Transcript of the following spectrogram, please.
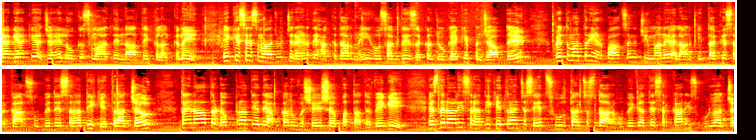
ਆਖਿਆ ਗਿਆ ਕਿ ਅਜਿਹੇ ਲੋਕ ਸਮਾਜ ਦੇ ਨਾਂ ਤੇ ਕਲੰਕ ਨੇ। ਇਹ ਕਿਸੇ ਸਮਾਜ ਵਿੱਚ ਰਹਿਣ ਦੇ ਹੱਕਦਾਰ ਨਹੀਂ ਹੋ ਸਕਦੇ। ਜ਼ਿਕਰਯੋਗ ਹੈ ਕਿ ਪੰਜਾਬ ਦੇ ਵਿੱਤ ਮੰਤਰੀ ਹਰਪਾਲ ਸਿੰਘ ਚੀਮਾ ਨੇ ਐਲਾਨ ਕੀਤਾ ਕਿ ਸਰਕਾਰ ਸੂਬੇ ਦੇ ਸਰਹੱਦੀ ਖੇਤਰਾਂ 'ਚ ਤਾਇਨਾਤ ਡਾਕਟਰਾਂ ਤੇ ਅਧਿਆਪਕਾਂ ਨੂੰ ਵਿਸ਼ੇਸ਼ ਭੱਤਾ ਦੇਵੇਗੀ। ਇਸ ਦੇ ਨਾਲ ਹੀ ਸਰਹੱਦੀ ਖੇਤਰਾਂ 'ਚ ਸਿਹਤ ਸਹੂਲਤਾਂ 'ਚ ਸੁਧਾਰ ਹੋਵੇਗਾ ਤੇ ਸਰਕਾਰੀ ਸਕੂਲਾਂ 'ਚ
